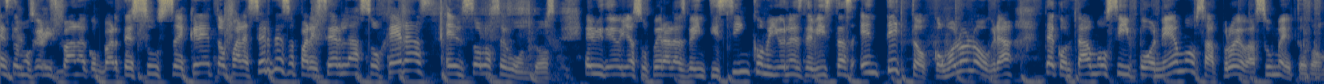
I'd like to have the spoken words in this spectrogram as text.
Esta mujer hispana comparte su secreto para hacer desaparecer las ojeras en solo segundos. El video ya supera las 25 millones de vistas en TikTok. ¿Cómo lo logra? Te contamos y ponemos a prueba su método.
